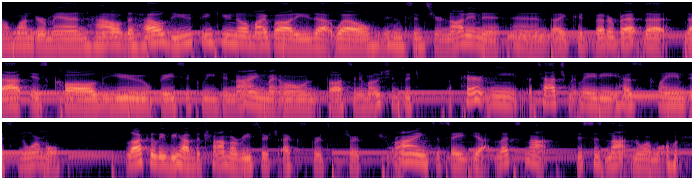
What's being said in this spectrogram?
I wonder, man, how the hell do you think you know my body that well? And since you're not in it, and I could better bet that that is called you basically denying my own thoughts and emotions, which apparently Attachment Lady has claimed it's normal. Luckily, we have the trauma research experts, which are trying to say, yeah, let's not, this is not normal.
